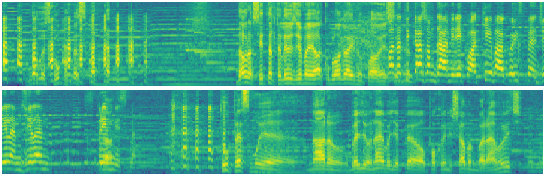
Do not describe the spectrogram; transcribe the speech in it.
многу е скупа песна. Dobro, Sitar televizija ima jako blagajnu, pa mislim... Pa da ti kažem da mi rekao keba ako ispe džilem, džilem, spremni smo. Tu pesmu je, naravno, ubedljivo najbolje pevao pokojni Šaban Baramović, mhm.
